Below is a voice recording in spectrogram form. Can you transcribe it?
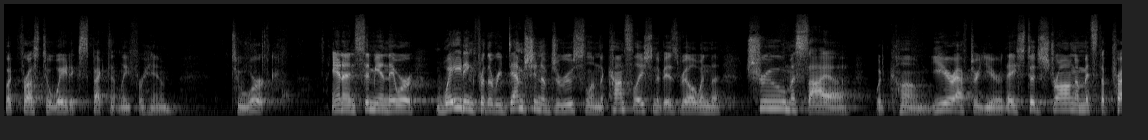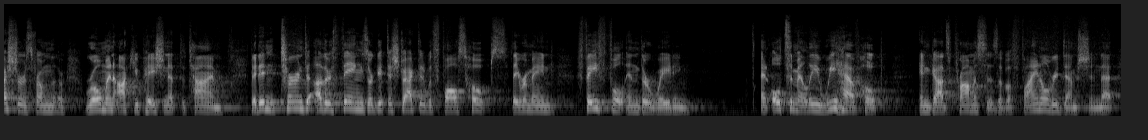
but for us to wait expectantly for him to work. Anna and Simeon, they were waiting for the redemption of Jerusalem, the consolation of Israel, when the true Messiah would come year after year. They stood strong amidst the pressures from the Roman occupation at the time. They didn't turn to other things or get distracted with false hopes. They remained faithful in their waiting. And ultimately, we have hope in God's promises of a final redemption that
